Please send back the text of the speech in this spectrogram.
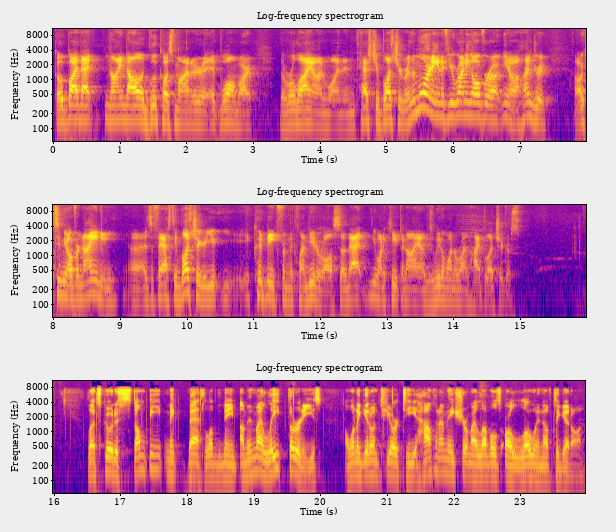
go buy that $9 glucose monitor at Walmart, the ReliOn one, and test your blood sugar in the morning. And if you're running over, you know, 100, or excuse me, over 90 uh, as a fasting blood sugar, you, you, it could be from the clenbuterol. So that you want to keep an eye on because we don't want to run high blood sugars. Let's go to Stumpy Macbeth. Love the name. I'm in my late 30s. I want to get on TRT. How can I make sure my levels are low enough to get on?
